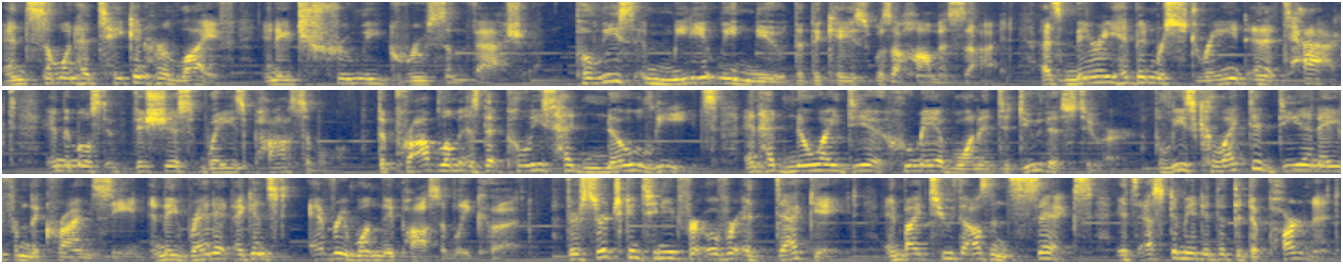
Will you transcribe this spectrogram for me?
and someone had taken her life in a truly gruesome fashion. Police immediately knew that the case was a homicide, as Mary had been restrained and attacked in the most vicious ways possible. The problem is that police had no leads and had no idea who may have wanted to do this to her. Police collected DNA from the crime scene and they ran it against everyone they possibly could. Their search continued for over a decade, and by 2006, it's estimated that the department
